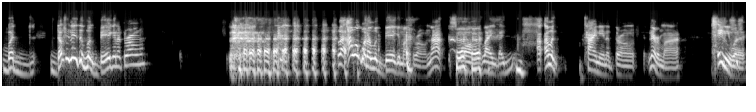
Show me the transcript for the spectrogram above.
but don't you need to look big in a throne? Like I would want to look big in my throne, not small. like like I, I look tiny in a throne. Never mind. Anyway,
